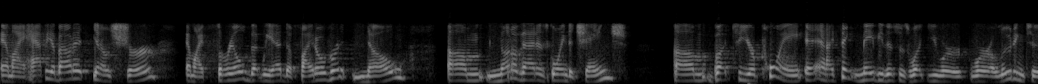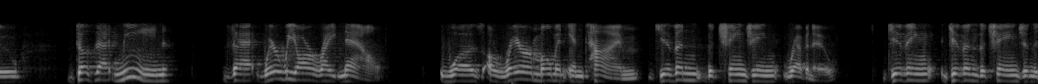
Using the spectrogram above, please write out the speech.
am I happy about it? You know, sure. Am I thrilled that we had to fight over it? No. Um, none of that is going to change. Um, but to your point, and I think maybe this is what you were, were alluding to, does that mean that where we are right now was a rare moment in time given the changing revenue, given, given the change in the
